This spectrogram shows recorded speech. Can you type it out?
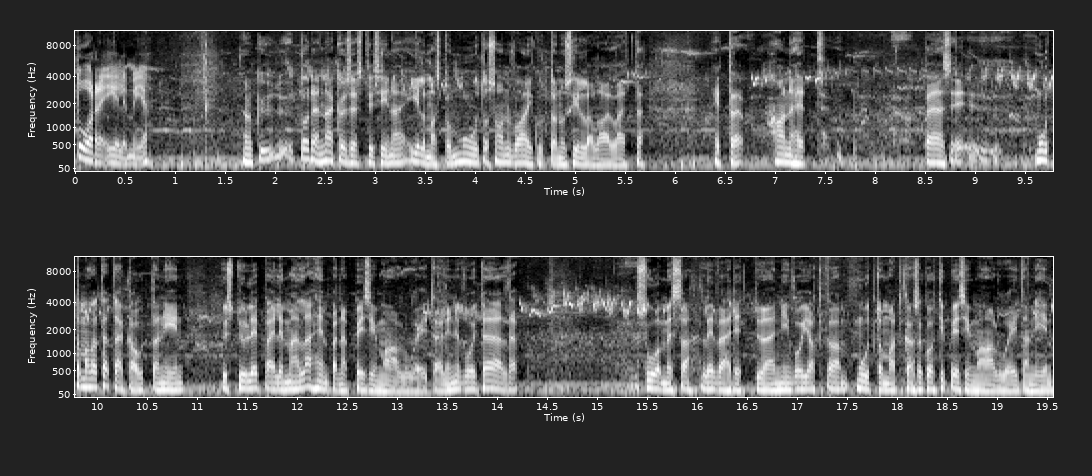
tuore ilmiö? No, kyllä todennäköisesti siinä ilmastonmuutos on vaikuttanut sillä lailla, että, että hanhet pääsee, muuttamalla tätä kautta niin pystyy lepäilemään lähempänä pesimäalueita. Eli ne voi täältä Suomessa levähdettyä, niin voi jatkaa muuttomatkansa kohti pesimäalueita niin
